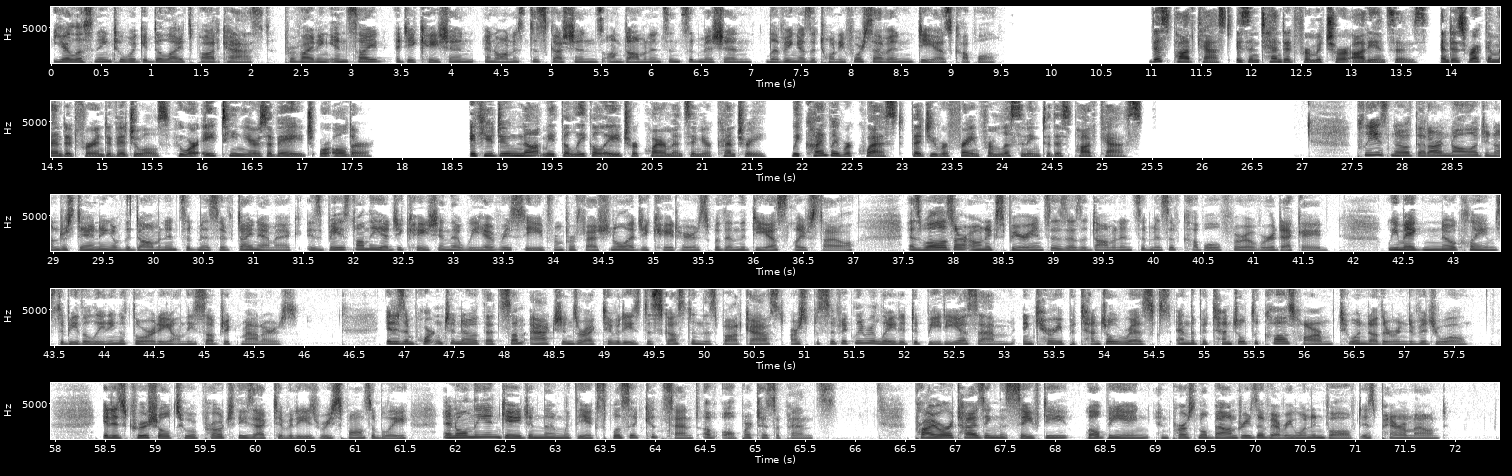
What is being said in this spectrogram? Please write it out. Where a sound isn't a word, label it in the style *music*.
You're listening to Wicked Delights podcast, providing insight, education, and honest discussions on dominance and submission, living as a 24 7 DS couple. This podcast is intended for mature audiences and is recommended for individuals who are 18 years of age or older. If you do not meet the legal age requirements in your country, we kindly request that you refrain from listening to this podcast. Please note that our knowledge and understanding of the dominant submissive dynamic is based on the education that we have received from professional educators within the DS lifestyle, as well as our own experiences as a dominant submissive couple for over a decade. We make no claims to be the leading authority on these subject matters. It is important to note that some actions or activities discussed in this podcast are specifically related to BDSM and carry potential risks and the potential to cause harm to another individual. It is crucial to approach these activities responsibly and only engage in them with the explicit consent of all participants. Prioritizing the safety, well being, and personal boundaries of everyone involved is paramount.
